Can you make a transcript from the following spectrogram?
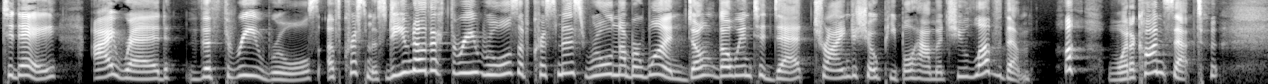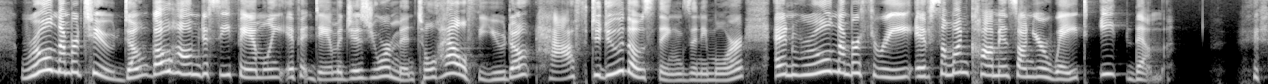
Today, I read the three rules of Christmas. Do you know the three rules of Christmas? Rule number one don't go into debt trying to show people how much you love them. what a concept. Rule number two don't go home to see family if it damages your mental health. You don't have to do those things anymore. And rule number three if someone comments on your weight, eat them.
